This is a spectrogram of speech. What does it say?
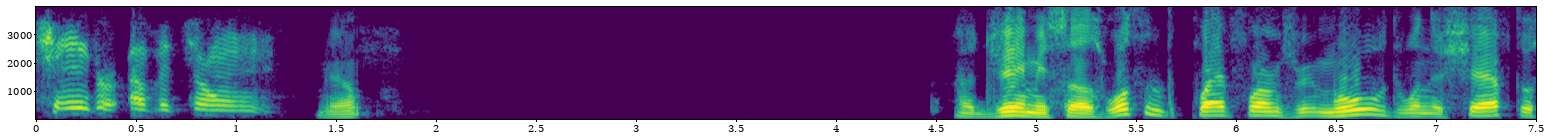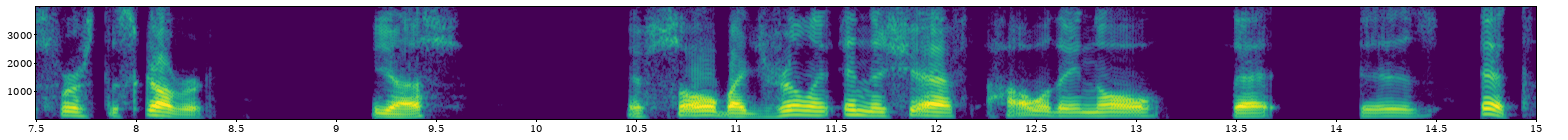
chamber of its own. Yep. Uh, Jamie says, wasn't the platforms removed when the shaft was first discovered? Yes. If so, by drilling in the shaft, how will they know that is it?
